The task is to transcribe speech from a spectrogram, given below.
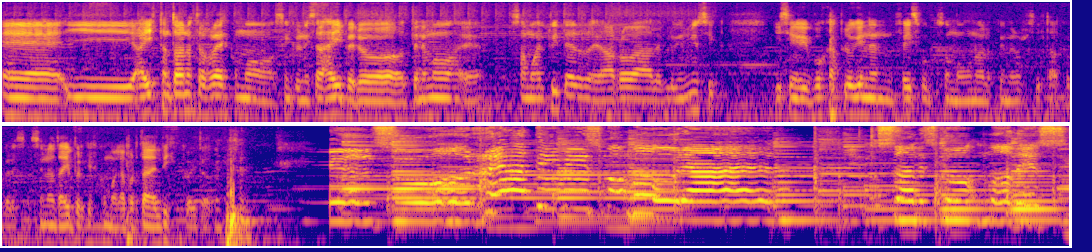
Eh, y ahí están todas nuestras redes como sincronizadas ahí, pero tenemos, eh, usamos el Twitter, eh, arroba thepluginmusic. Y si buscas plugin en Facebook somos uno de los primeros resultados que aparece. Se nota ahí porque es como la portada del disco y todo. El moral No sabes cómo decir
